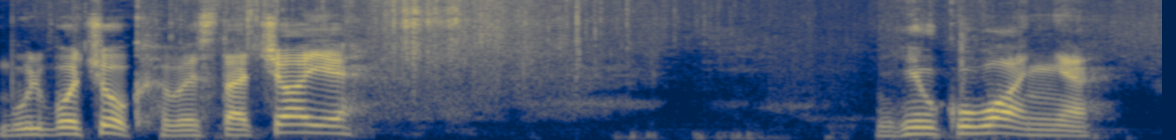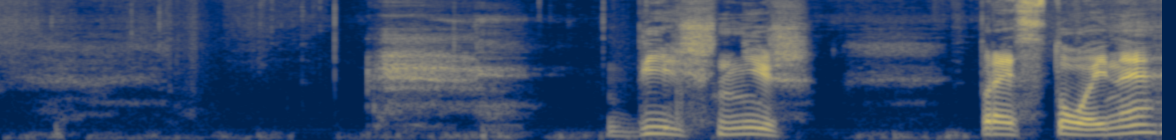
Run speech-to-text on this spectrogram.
Бульбочок вистачає. Гілкування більш ніж пристойне,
